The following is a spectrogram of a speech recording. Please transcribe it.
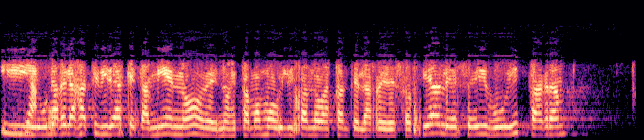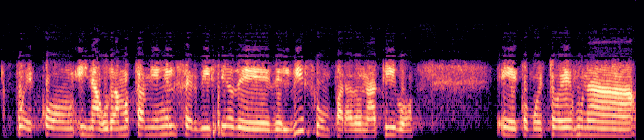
Y una de las actividades que también ¿no? Eh, nos estamos movilizando bastante en las redes sociales, Facebook, Instagram, pues con, inauguramos también el servicio de, del Bizum para donativos. Eh, como esto es una,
